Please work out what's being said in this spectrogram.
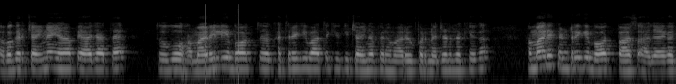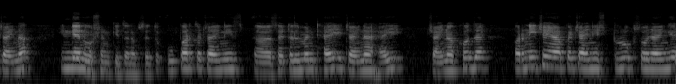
अब अगर चाइना यहाँ पे आ जाता है तो वो हमारे लिए बहुत खतरे की बात है, क्योंकि चाइना फिर हमारे ऊपर नज़र रखेगा। हमारे कंट्री के बहुत पास आ जाएगा चाइना इंडियन ओशन की तरफ़ से। तो ऊपर तो चाइनीज़ सेटलमेंट है ही चाइना है ही चाइना खुद है। और नीचे यहाँ पे चाइनीज़ ट्रूप्स हो जाएँगे।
